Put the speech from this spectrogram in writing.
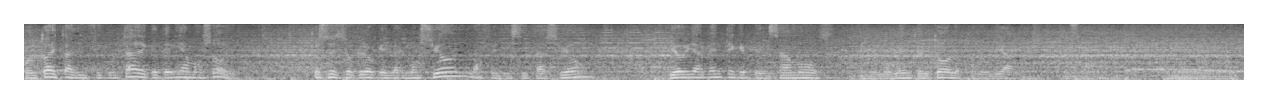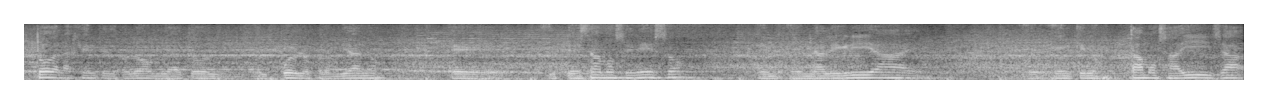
con todas estas dificultades que teníamos hoy. Entonces yo creo que la emoción, la felicitación y obviamente que pensamos en el momento en todos los colombianos. O sea, eh, toda la gente de Colombia, todo el, pueblo colombiano, eh, y pensamos en eso, en, la alegría, en que nos estamos ahí ya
